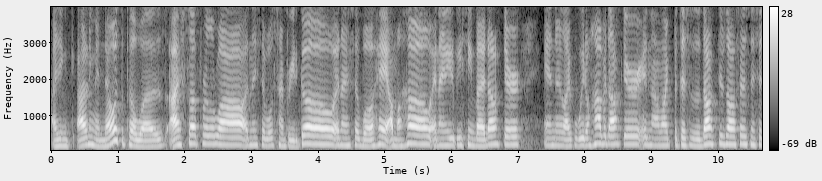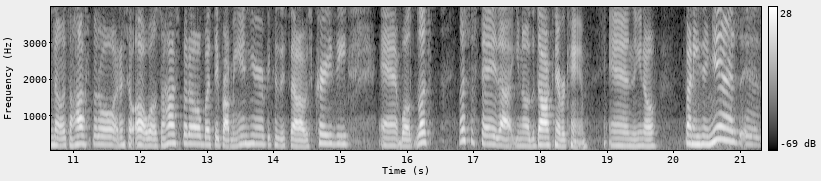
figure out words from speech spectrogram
I think I don't even know what the pill was. I slept for a little while and they said, Well, it's time for you to go. And I said, Well, hey, I'm a hoe and I need to be seen by a doctor. And they're like, Well, we don't have a doctor. And I'm like, But this is a doctor's office. And they said, No, it's a hospital. And I said, Oh, well, it's a hospital. But they brought me in here because they said I was crazy. And well, let's let's just say that, you know, the doc never came. And you know, funny thing is, is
